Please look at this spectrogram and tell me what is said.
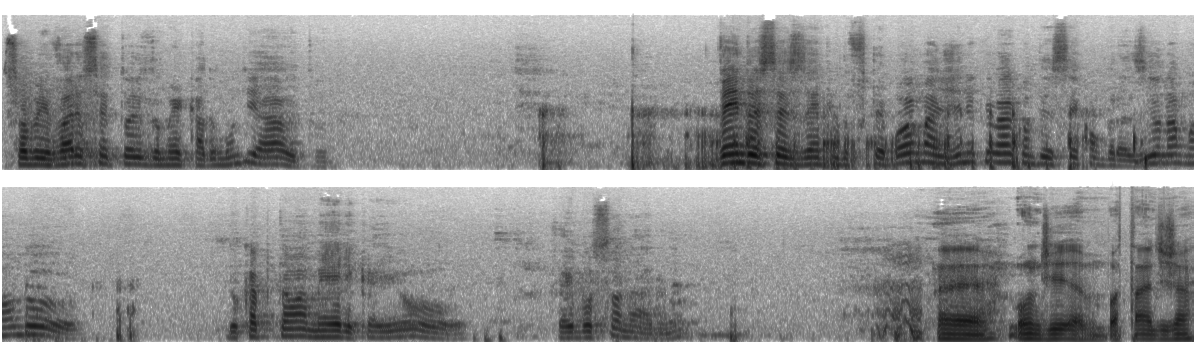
sobre vários setores do mercado mundial e tudo. Vendo esse exemplo do futebol, imagine o que vai acontecer com o Brasil na mão do, do Capitão América e o Jair Bolsonaro, né? É, bom dia, boa tarde já.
